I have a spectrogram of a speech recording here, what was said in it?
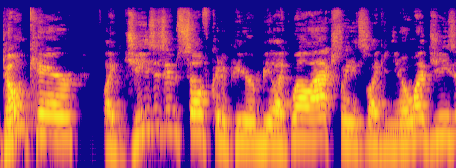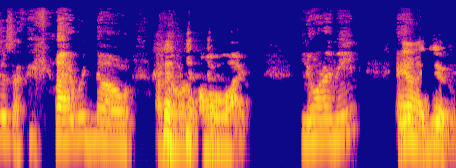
Don't care. Like jesus himself could appear and be like well actually it's like you know what jesus? I think i would know i've known my whole life. You know what i mean? And- yeah, I do.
